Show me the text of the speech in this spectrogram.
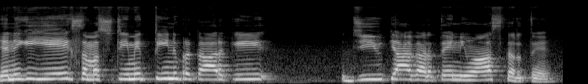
यानी कि ये एक समष्टि में तीन प्रकार के जीव क्या करते हैं, निवास करते हैं।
